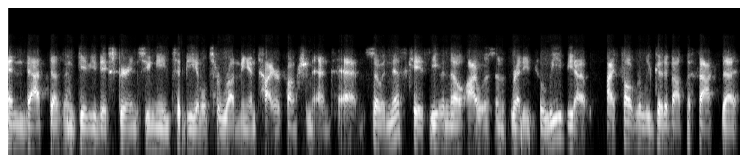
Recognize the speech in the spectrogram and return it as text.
and that doesn't give you the experience you need to be able to run the entire function end to end. So in this case, even though I wasn't ready to leave yet, I felt really good about the fact that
